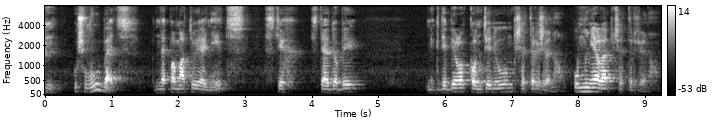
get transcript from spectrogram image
už vůbec nepamatuje nic z, těch, z té doby, kdy bylo kontinuum přetrženo, uměle přetrženo.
